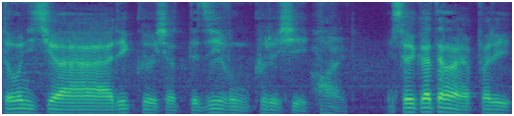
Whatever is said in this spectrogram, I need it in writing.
土日は陸しょって随分来るしはい。そういう方がやっぱり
